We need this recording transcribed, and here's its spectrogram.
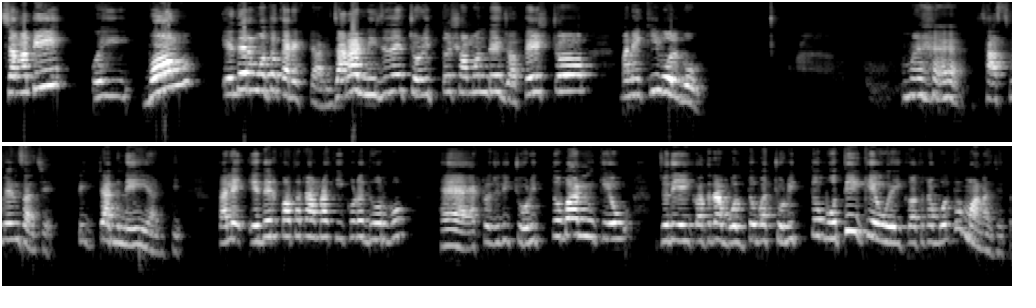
চাঁদি, ওই বং, এদের মতো ক্যারেক্টার যারা নিজেদের চরিত্র সম্বন্ধে যথেষ্ট মানে কি বলব? সাসপেন্স আছে, ঠিকঠাক নেই আর কি। তাহলে এদের কথাটা আমরা কি করে ধরবো? হ্যাঁ একটা যদি চরিত্রবান কেউ যদি এই কথাটা বলতো বা চরিত্রবতী কেউ এই কথাটা বলতো, মানা যেত।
